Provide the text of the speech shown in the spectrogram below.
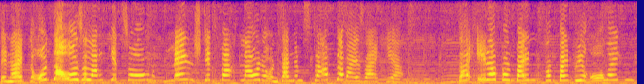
den hat eine Unterhose lang gezogen. Mensch, das macht Laune und dann nimmst du ab dabei, sagt ihr. Da einer von meinen, von meinen Büroleuten,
